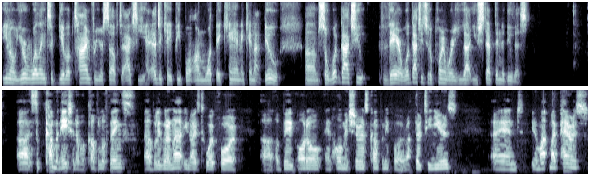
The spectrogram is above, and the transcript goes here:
you know you're willing to give up time for yourself to actually educate people on what they can and cannot do. Um, so, what got you there? What got you to the point where you got you stepped in to do this? Uh, it's a combination of a couple of things. Uh, believe it or not, you know, I used to work for uh, a big auto and home insurance company for around 13 years. And, you know, my, my parents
